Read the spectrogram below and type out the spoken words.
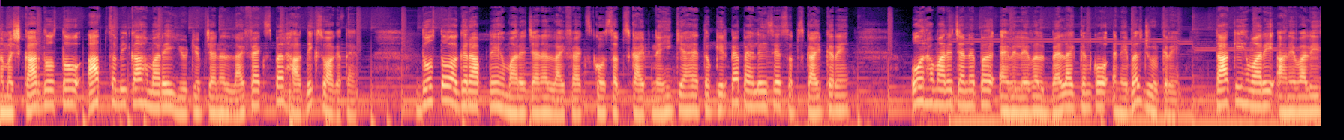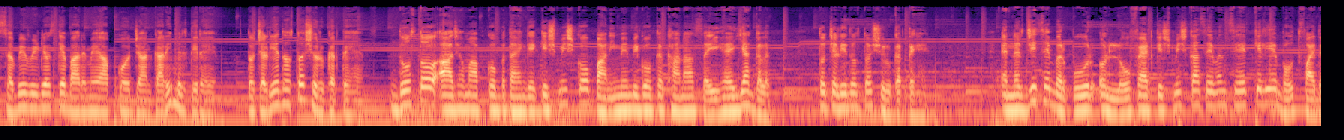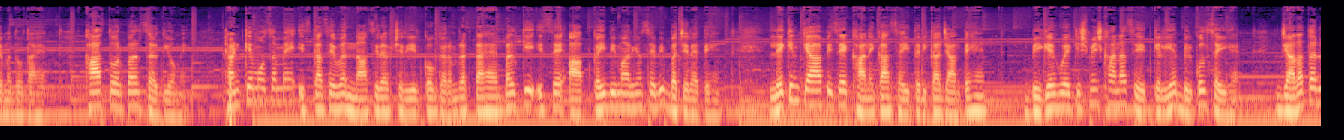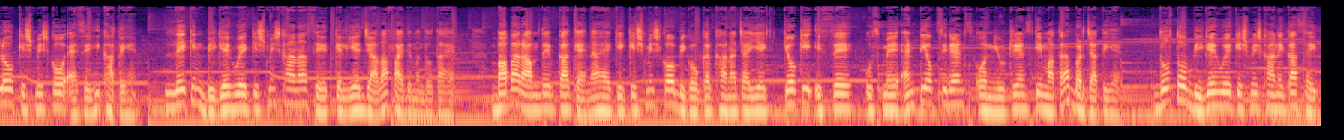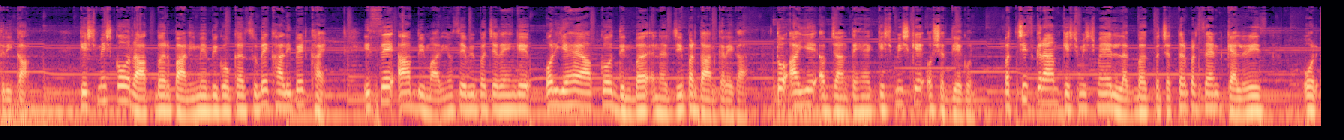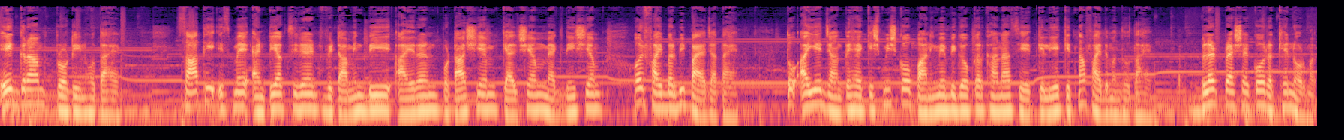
नमस्कार दोस्तों, आप सभी का हमारे YouTube चैनल लाइफ एक्स पर हार्दिक स्वागत है। दोस्तों, अगर आपने हमारे चैनल लाइफ एक्स को सब्सक्राइब नहीं किया है तो कृपया पहले इसे सब्सक्राइब करें और हमारे चैनल पर अवेलेबल बेल आइकन को अनेबल ज़रूर करें, ताकि हमारी आने वाली सभी वीडियोस के बारे में आपको जानकारी मिलती रहे। तो चलिए दोस्तों, शुरू करते हैं। दोस्तों, आज हम आपको बताएँगे किशमिश को पानी में भिगोकर खाना सही है या गलत। तो चलिए दोस्तों, शुरू करते हैं। एनर्जी से भरपूर और लो फैट किशमिश का सेवन सेहत के लिए बहुत फ़ायदेमंद होता है, खास तौर पर सर्दियों में। ठंड के मौसम में इसका सेवन न सिर्फ़ शरीर को गर्म रखता है, बल्कि इससे आप कई बीमारियों से भी बचे रहते हैं। लेकिन क्या आप इसे खाने का सही तरीका जानते हैं? भीगे हुए किशमिश खाना सेहत के लिए बिल्कुल सही है। ज़्यादातर लोग किशमिश को ऐसे ही खाते हैं। लेकिन भीगे हुए किशमिश खाना सेहत के लिए ज़्यादा फ़ायदेमंद होता है। बाबा रामदेव का कहना है कि किशमिश को भिगोकर खाना चाहिए, क्योंकि इससे उसमें एंटीऑक्सीडेंट्स और न्यूट्रिएंट्स की मात्रा बढ़ जाती है। दोस्तों, भीगे हुए किशमिश खाने का सही तरीका। किशमिश को रात भर पानी में भिगोकर सुबह खाली पेट खाएँ। इससे आप बीमारियों से भी बचे रहेंगे और यह आपको दिन भर एनर्जी प्रदान करेगा। तो आइए अब जानते हैं किशमिश के औषधीय गुण। 25 ग्राम किशमिश में लगभग 75 परसेंट कैलोरीज और 1 ग्राम प्रोटीन होता है। साथ ही इसमें antioxidant, vitamin B iron potassium calcium magnesium और फाइबर भी पाया जाता है। तो आइए जानते हैं किशमिश को पानी में भिगोकर खाना सेहत के लिए कितना फ़ायदेमंद होता है। ब्लड प्रेशर को रखें नॉर्मल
